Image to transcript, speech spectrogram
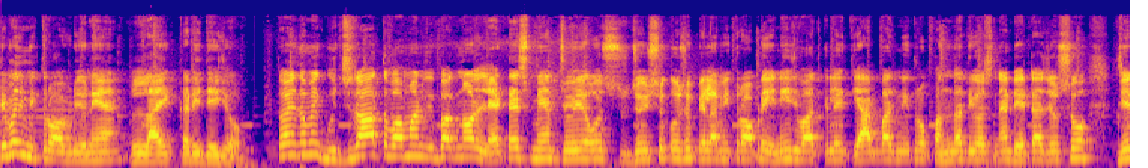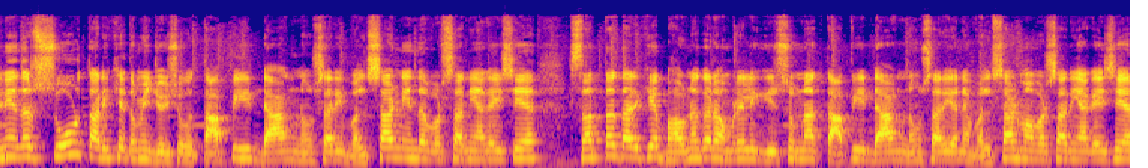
તેમજ મિત્રો આ વિડીયોને લાઈક કરી દેજો. તો અહીં તમે ગુજરાત હવામાન વિભાગનો લેટેસ્ટ મેપ જોયો જોઈ શકો છો. પહેલાં મિત્રો, આપણે એની જ વાત કરીએ. ત્યારબાદ મિત્રો, પંદર દિવસના ડેટા જોશો. જેની અંદર સોળ તારીખે તમે જોઈ શકો. તાપી, ડાંગ, નવસારી, વલસાડની અંદર વરસાદની આગાહી છે. સત્તર તારીખે ભાવનગર, અમરેલી, ગીર સોમનાથ, તાપી, ડાંગ, નવસારી અને વલસાડમાં વરસાદની આગાહી છે.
